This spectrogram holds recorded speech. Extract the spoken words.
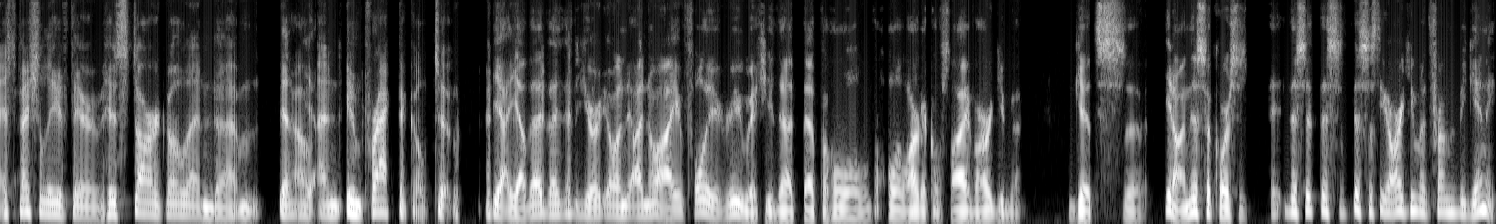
especially if they're historical and um, you know yeah. and impractical too yeah, yeah. That, that, you're, I know. I fully agree with you that that the whole the whole Article Five argument gets, uh, you know, and this, of course, is eh, this is this this is the argument from the beginning,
